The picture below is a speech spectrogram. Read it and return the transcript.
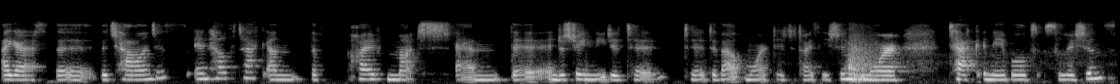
I guess, the the challenges in health tech and the how much um, the industry needed to to develop more digitization and more tech enabled solutions.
